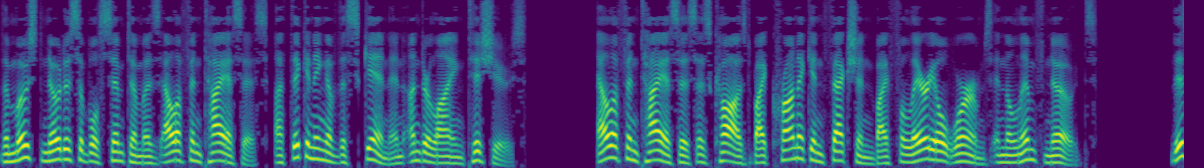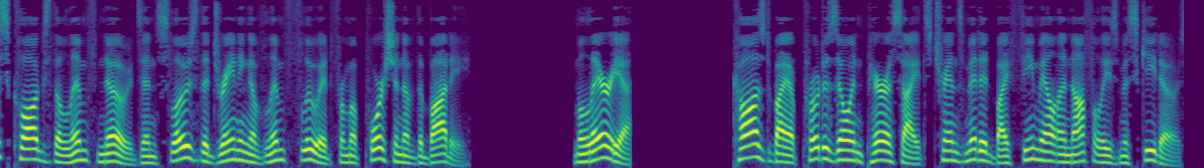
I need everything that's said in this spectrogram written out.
The most noticeable symptom is elephantiasis, a thickening of the skin and underlying tissues. Elephantiasis is caused by chronic infection by filarial worms in the lymph nodes. This clogs the lymph nodes and slows the draining of lymph fluid from a portion of the body. Malaria caused by a protozoan parasites transmitted by female Anopheles mosquitoes,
